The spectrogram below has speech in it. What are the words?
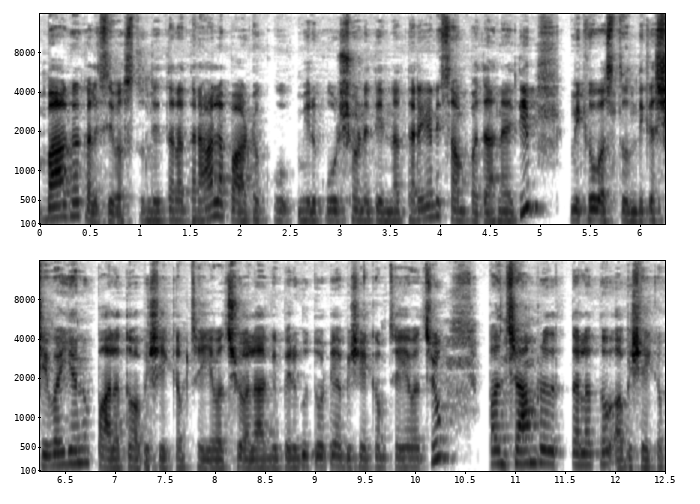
బాగా కలిసి వస్తుంది. తరతరాల పాటుకు మీరు కూర్చొని తిన్న తరగని సంపద అనేది మీకు వస్తుంది. ఇక శివయ్యను పాలతో అభిషేకం చేయవచ్చు. అలాగే పెరుగుతోటి అభిషేకం చేయవచ్చు. పంచామృతలతో అభిషేకం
